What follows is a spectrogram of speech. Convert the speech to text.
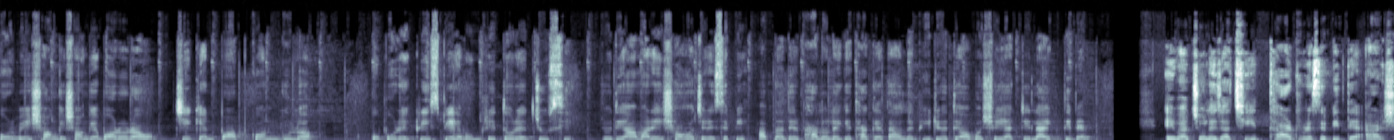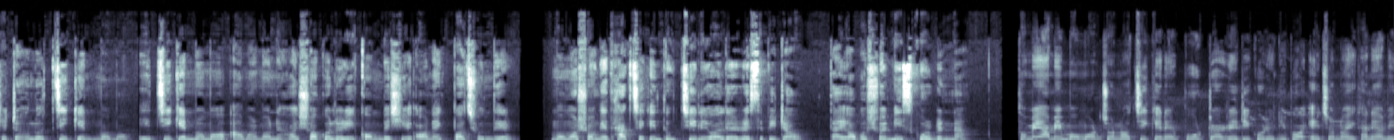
করবেই সঙ্গে সঙ্গে বড়রাও। চিকেন পপকর্নগুলো উপরে ক্রিস্পি এবং ভেতরে জুসি। যদি আমার এই সহজ রেসিপি আপনাদের ভালো লেগে থাকে তাহলে ভিডিওতে অবশ্যই একটি লাইক দিবেন। এবার চলে যাচ্ছি থার্ড রেসিপিতে আর সেটা হলো চিকেন মোমো। এই চিকেন মোমো আমার মনে হয় সকলেরই কম বেশি অনেক পছন্দের। মোমোর সঙ্গে থাকছে কিন্তু চিলি অয়েলের রেসিপিটাও। তাই অবশ্যই মিস করবেন না। প্রথমে আমি মোমোর জন্য চিকেনের পুরটা রেডি করে নিব। এর জন্য এখানে আমি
